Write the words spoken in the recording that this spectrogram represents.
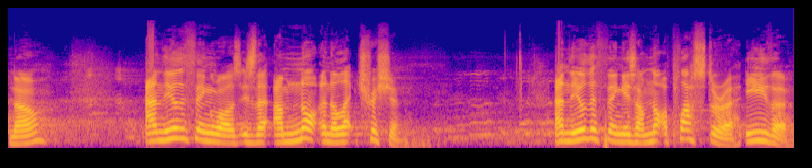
No? And the other thing was, is that I'm not an electrician. And the other thing is, I'm not a plasterer either.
